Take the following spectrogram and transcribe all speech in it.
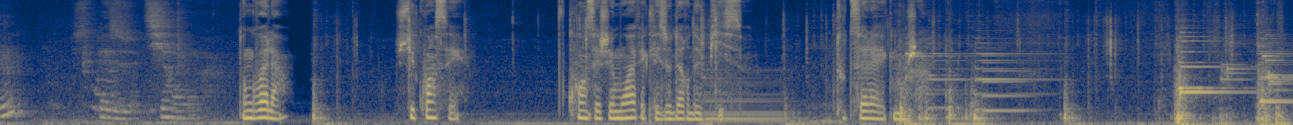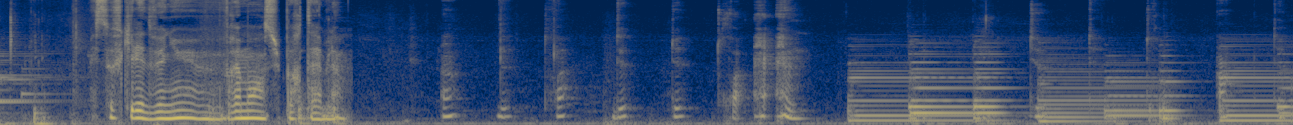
Hum Espèce de tyran. Donc voilà, je suis coincée. Coincée chez moi avec les odeurs de pisse. Toute seule avec mon chat. Sauf qu'il est devenu euh, vraiment insupportable. 1, 2, 3, 2, 2, 3. 2, 2, 3, 1, 2.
